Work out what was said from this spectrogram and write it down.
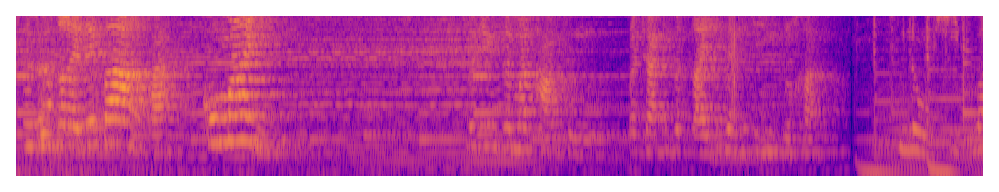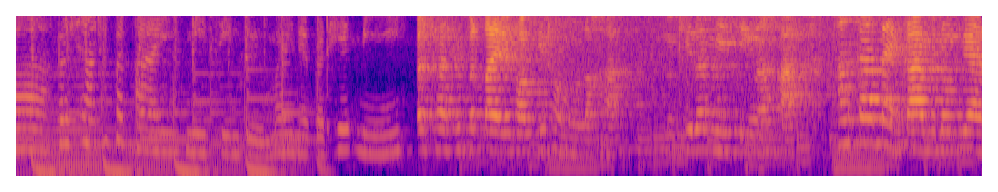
แล้วเลือกอะไรได้บ้างอะคะ ก็ไม่ แล้วยังจะมาถามถึงประชาธิปไตยที่เป็นจริงเหรือคะหนูคิดว่าประชาธิปไตย มีจริงหรือไม่ในประเทศนี้ ประชาธิปไตยในความคิดของหนูล่ะคะ หนูคิดว่ามีจริงนะคะทั้งการแต่งกายในโรงเรียน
